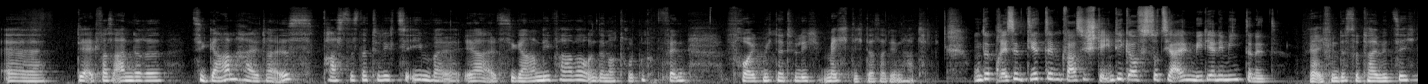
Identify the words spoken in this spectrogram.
äh, der etwas andere Zigarrenhalter ist, passt es natürlich zu ihm, weil er als Zigarrenliebhaber und dann noch Totenkopf-Fan freut mich natürlich mächtig, dass er den hat. Und er präsentiert den quasi ständig auf sozialen Medien im Internet. Ja, ich finde das total witzig,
